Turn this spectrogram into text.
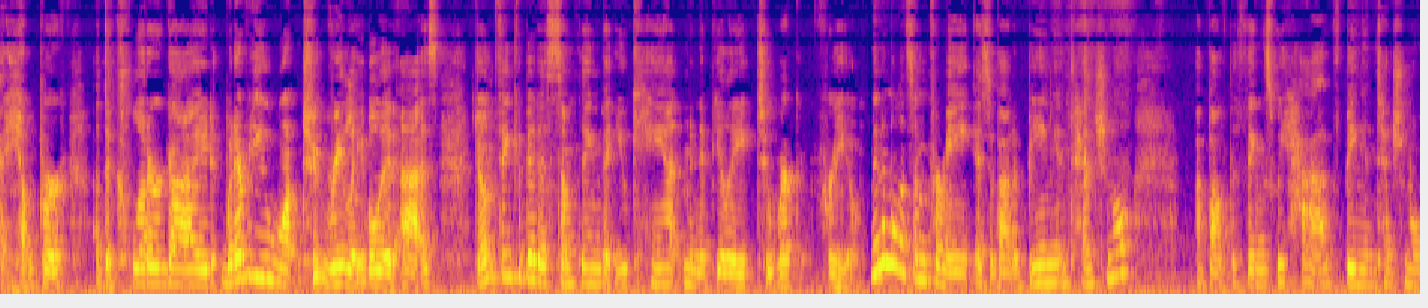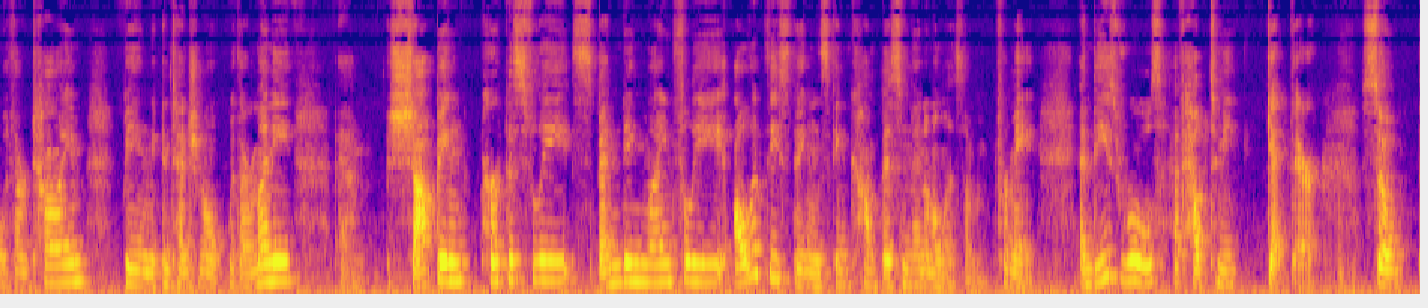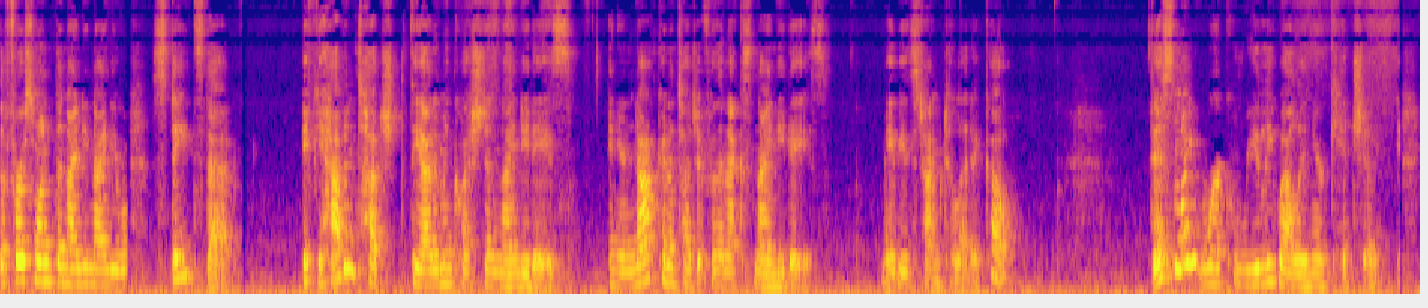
a helper, a declutter guide, whatever you want to relabel it as. Don't think of it as something that you can't manipulate to work for you. Minimalism for me is about being intentional about the things we have, being intentional with our time, being intentional with our money, um, shopping purposefully, spending mindfully. All of these things encompass minimalism for me. And these rules have helped me get there. So the first one, the 90-90 rule, states that if you haven't touched the item in question in 90 days and you're not going to touch it for the next 90 days, maybe it's time to let it go. This might work really well in your kitchen.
